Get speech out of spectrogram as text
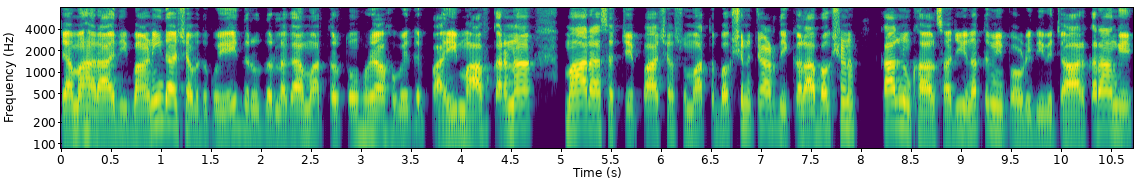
ਜਾਂ ਮਹਾਰਾਜ ਦੀ ਬਾਣੀ ਦਾ ਸ਼ਬਦ ਕੋਈ ਇਧਰ ਉਧਰ ਲਗਾ ਮਾਤਰ ਤੋਂ ਹੋਇਆ ਹੋਵੇ ਤੇ ਭਾਈ ਮਾਫ ਕਰਨਾ। ਮਹਾਰਾਜ ਸੱਚੇ ਪਾਤਸ਼ਾਹ ਸੁਮਤ ਬਖਸ਼ਣ, ਚੜ੍ਹਦੀ ਕਲਾ ਬਖਸ਼ਣ ਕੱਲ ਨੂੰ ਖਾਲਸਾ ਜੀ 29ਵੀਂ ਪੌੜੀ ਦੀ ਵਿਚਾਰ ਕਰਾਂਗੇ।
